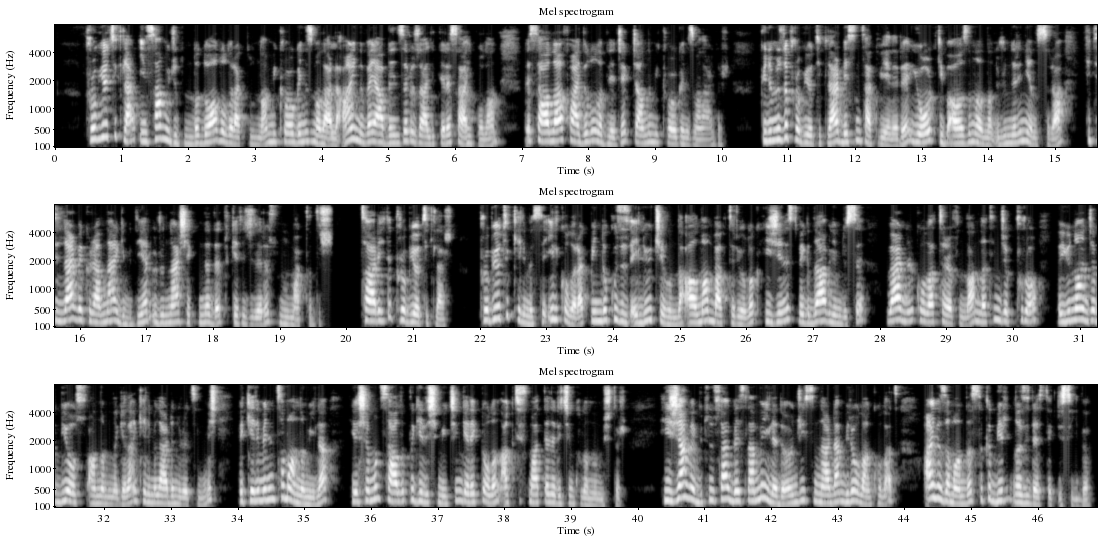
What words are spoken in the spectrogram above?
Probiyotikler insan vücudunda doğal olarak bulunan mikroorganizmalarla aynı veya benzer özelliklere sahip olan ve sağlığa faydalı olabilecek canlı mikroorganizmalardır. Günümüzde probiyotikler besin takviyeleri, yoğurt gibi ağızdan alınan ürünlerin yanı sıra fitiller ve kremler gibi diğer ürünler şeklinde de tüketicilere sunulmaktadır. Tarihte probiyotikler Probiyotik kelimesi ilk olarak 1953 yılında Alman bakteriyolog, hijyenist ve gıda bilimcisi Werner Collat tarafından Latince pro ve Yunanca bios anlamına gelen kelimelerden üretilmiş ve kelimenin tam anlamıyla yaşamın sağlıklı gelişimi için gerekli olan aktif maddeler için kullanılmıştır. Hijyen ve bütünsel beslenme ile de öncü isimlerden biri olan Collat, aynı zamanda sıkı bir Nazi destekçisiydi.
